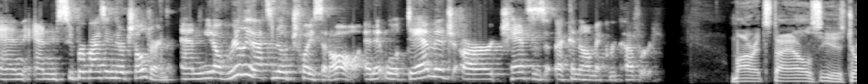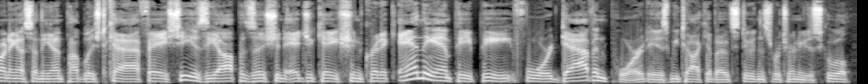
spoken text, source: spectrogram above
and and supervising their children and you know really that's no choice at all and it will damage our chances of economic recovery Marit Stiles is joining us in the Unpublished Cafe. She is the opposition education critic and the MPP for Davenport as we talk about students returning to school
